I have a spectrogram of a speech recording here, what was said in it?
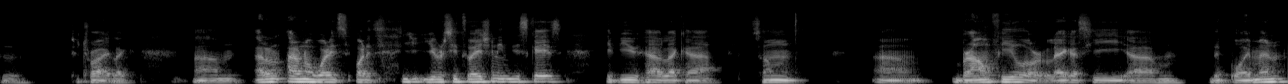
to to try like um i don't i don't know what is what is your situation in this case. If you have like a some um brownfield or legacy um deployment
